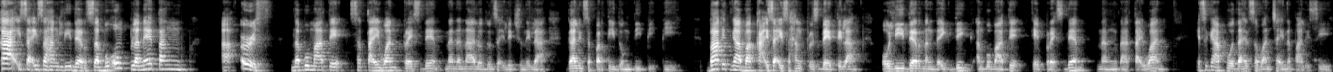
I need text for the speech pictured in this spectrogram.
kaisa-isahang leader sa buong planetang ah, Earth na bumati sa Taiwan president na nanalo doon sa eleksyon nila galing sa partidong DPP. Bakit nga ba kaisa-isahang presidente lang o leader ng daigdig ang bumati kay president ng na Taiwan? Kasi nga po dahil sa One China policy.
